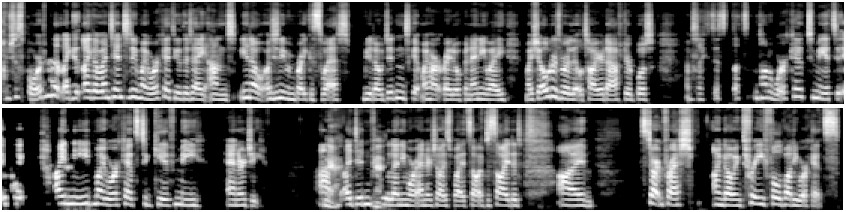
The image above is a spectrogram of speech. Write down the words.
I'm just bored with it. Like like I went in to do my workout the other day and, you know, I didn't even break a sweat, you know, didn't get my heart rate up in any way. My shoulders were a little tired after, but I was like, this that's not a workout to me. It's, it's like I need my workouts to give me energy. And yeah. I didn't yeah. feel any more energized by it. So I've decided I'm starting fresh. I'm going three full body workouts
